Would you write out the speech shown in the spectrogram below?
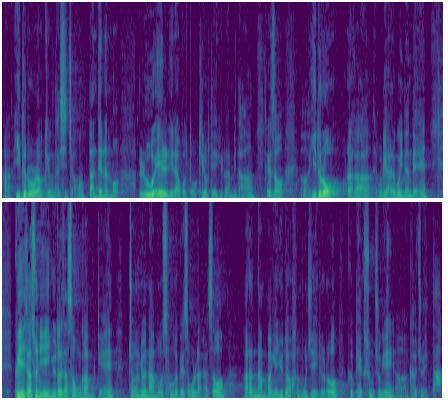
아, 이드로라고 기억나시죠? 딴 데는 뭐 루엘이라고 또 기록되기로 합니다. 그래서 어, 이드로라가 우리 알고 있는데 그의 자손이 유다 자손과 함께 종려 나무 성읍에서 올라가서 아란 남방의 유다 황무지에 이르러 그 백성 중에 어, 거주했다.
